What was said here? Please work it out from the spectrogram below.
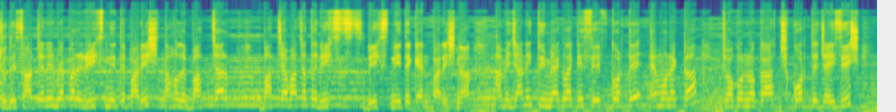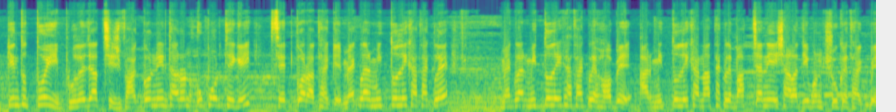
যদি সার্জারির ব্যাপারে রিস্ক নিতে পারিস, তাহলে বাচ্চার বাচ্চা বাঁচাতে রিস্ক রিস্ক নিতে কেন পারিস না? আমি জানি তুই মেঘলাকে সেভ করতে এমন একটা জঘন্য কাজ করতে চাইছিস। কিন্তু তুই ভুলে যাচ্ছিস, ভাগ্য নির্ধারণ উপর থেকেই সেট করা থাকে। মেঘলার মৃত্যু লেখা থাকলে মেঘলার মৃত্যু লেখা থাকলে হবে, আর মৃত্যু লেখা না থাকলে বাচ্চা নিয়ে সারা জীবন সুখে থাকবে।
